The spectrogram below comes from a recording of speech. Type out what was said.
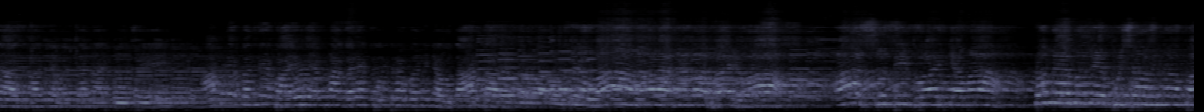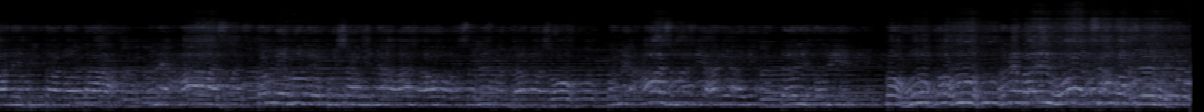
રાજા આપણે બંને ભાઈઓ એમના ઘરે પુત્ર બનીને અવતાર ધારણ કરવાનો આજ સુધી દ્વારકામાં તમે મને પૂછ્યા વિના પાણી પીતા નહોતા. અને આજ તમે મને પૂછ્યા વિના આજ આવા વસને બંધાના છો. તમે આજ મારી હારે આવી ગદ્દારી કરી. તો હું કહું. અને મારી વાત સાંભળજે.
